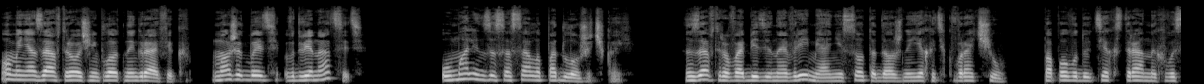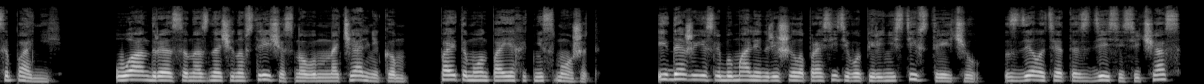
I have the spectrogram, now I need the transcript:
«У меня завтра очень плотный график. Может быть, в двенадцать?» У Малин засосала под ложечкой. Завтра в обеденное время они Сота должны ехать к врачу по поводу тех странных высыпаний. У Андреаса назначена встреча с новым начальником, поэтому он поехать не сможет. И даже если бы Малин решила просить его перенести встречу, сделать это здесь и сейчас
